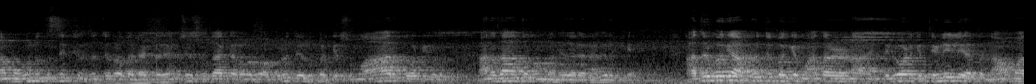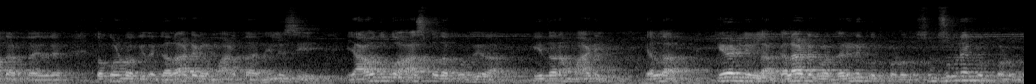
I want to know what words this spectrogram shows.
ನಮ್ಮ ಉನ್ನತ ಶಿಕ್ಷಣ ಸಚಿವರಾದ ಡಾಕ್ಟರ್ ಎಂ ಸಿ ಸುಧಾಕರ್ ಅವರು ಅಭಿವೃದ್ಧಿ ಬಗ್ಗೆ ಸುಮಾರು ಕೋಟಿಗಳು ಅನುದಾನ ತಗೊಂಡು ಬಂದಿದ್ದಾರೆ ನಗರಕ್ಕೆ. ಅದ್ರ ಬಗ್ಗೆ, ಅಭಿವೃದ್ಧಿ ಬಗ್ಗೆ ಮಾತಾಡೋಣ ತಿಳುವಳಿಕೆ ತಿಳಿಲಿ ಅಂತ ನಾವು ಮಾತಾಡ್ತಾ ಇದ್ದರೆ ತಗೊಂಡೋಗಿದ್ದೆ ಗಲಾಟೆಗಳು ಮಾಡ್ತಾ ನಿಲ್ಲಿಸಿ ಯಾವುದಕ್ಕೂ ಆಸ್ಪದ ಕೊಡ್ದಿರ. ಈ ಥರ ಮಾಡಿ ಎಲ್ಲ ಕೇಳಲಿಲ್ಲ, ಗಲಾಟೆಗಳು, ಧರಣಿ ಕೂತ್ಕೊಳ್ಳೋದು ಸುಮ್ಮ ಸುಮ್ಮನೆ ಕೂತ್ಕೊಳ್ಳೋದು,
